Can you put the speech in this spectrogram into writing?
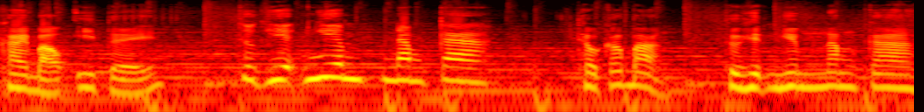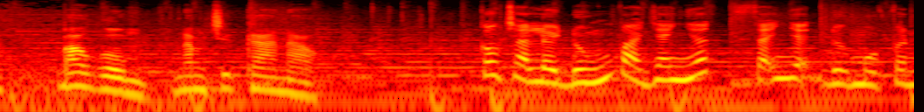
khai báo y tế, thực hiện nghiêm 5K. Theo các bạn, thực hiện nghiêm 5K bao gồm 5 chữ K nào? Câu trả lời đúng và nhanh nhất sẽ nhận được một phần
